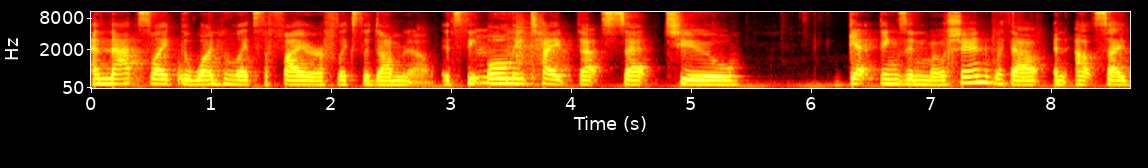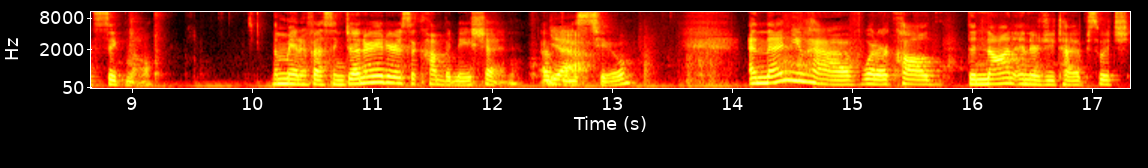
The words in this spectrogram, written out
And that's like the one who lights the fire or flicks the domino. It's the mm-hmm. only type that's set to get things in motion without an outside signal. The manifesting generator is a combination of Yeah. these two. And then you have what are called the non energy types, which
